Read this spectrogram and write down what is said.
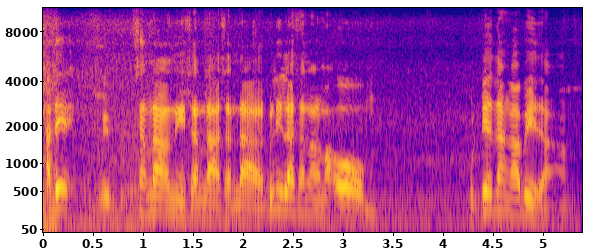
Adik, sandal nih, sandal, sandal. Belilah sandal sama Om. Putih tak habis tak?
